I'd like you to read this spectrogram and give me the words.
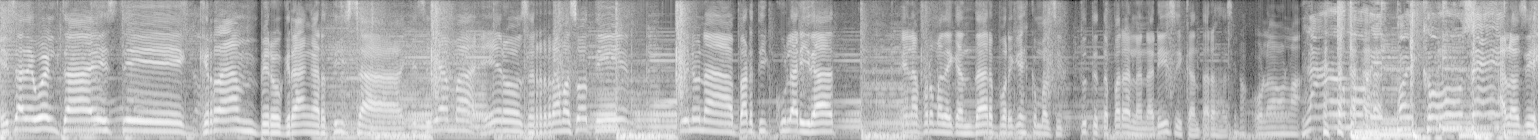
Está de vuelta este gran pero gran artista que se llama Eros Ramazzotti. Tiene una particularidad en la forma de cantar porque es como si tú te taparas la nariz y cantaras así, ¿no? Hola, hola. Algo así.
